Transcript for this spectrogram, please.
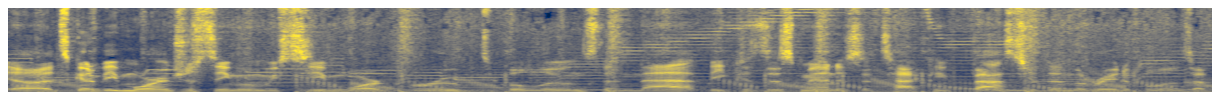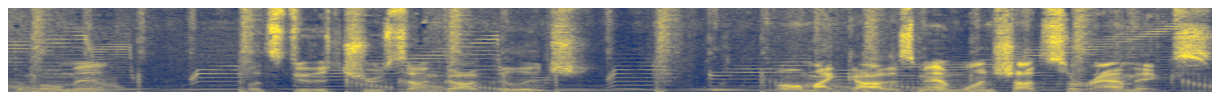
Uh, it's going to be more interesting when we see more grouped balloons than that, because this man is attacking faster than the rate of balloons at the moment. Let's do the True Sun God Village. Oh my god, this man one-shot ceramics.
